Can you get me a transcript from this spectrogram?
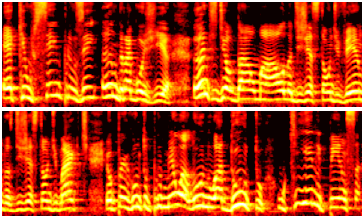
é que eu sempre usei andragogia. Antes de eu dar uma aula de gestão de vendas, de gestão de marketing, eu pergunto para o meu aluno adulto o que ele pensa,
